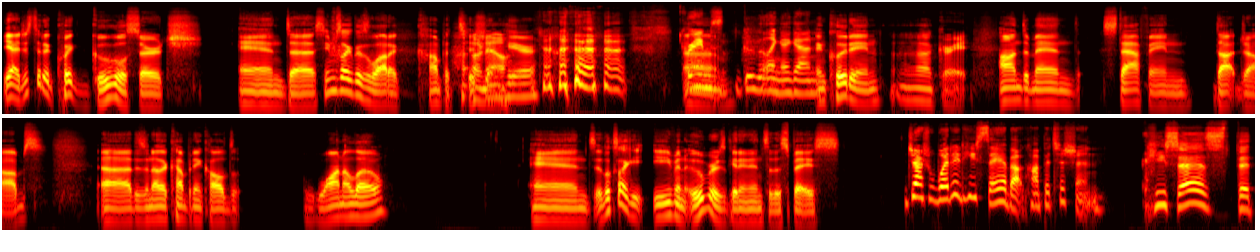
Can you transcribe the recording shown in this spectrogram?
Yeah, I just did a quick Google search and uh seems like there's a lot of competition no. here. Kareem's Um, Googling again. including oh, great. on-demand staffing dot jobs. Uh, there's another company called Wonolo, and it looks like even Uber is getting into the space. Josh, what did he say about competition? He says that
